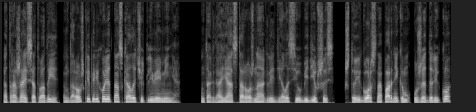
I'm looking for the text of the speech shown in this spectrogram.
отражаясь от воды, дорожкой переходит на скалы чуть левее меня. Тогда я осторожно огляделась и, убедившись, что Егор с напарником уже далеко,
